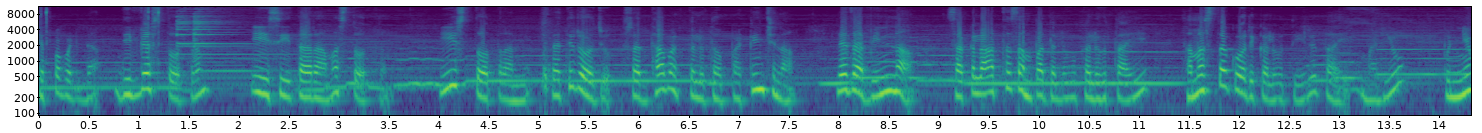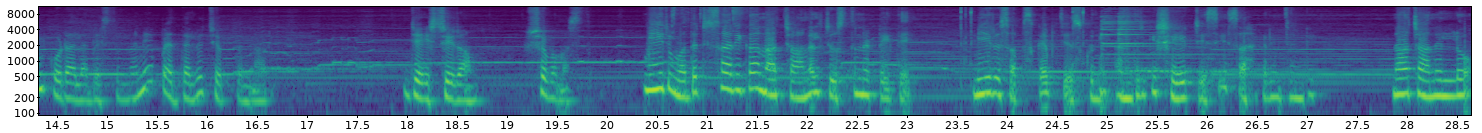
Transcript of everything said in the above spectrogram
చెప్పబడిన దివ్య స్తోత్రం ఈ సీతారామ స్తోత్రం. ఈ స్తోత్రాన్ని ప్రతిరోజు శ్రద్ధాభక్తులతో పఠించిన లేదా విన్న సకలార్థ సంపదలు కలుగుతాయి సమస్త కోరికలు తీరుతాయి మరియు పుణ్యం కూడా లభిస్తుందని పెద్దలు చెప్తున్నారు. జై శ్రీరామ్. శుభమస్తు. మీరు మొదటిసారిగా నా ఛానల్ చూస్తున్నట్టయితే మీరు సబ్స్క్రైబ్ చేసుకుని అందరికీ షేర్ చేసి సహకరించండి. నా ఛానల్లో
